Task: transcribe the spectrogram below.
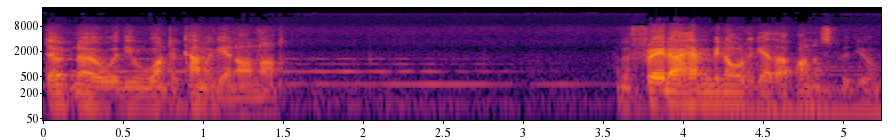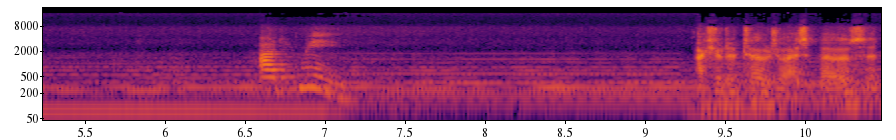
don't know whether you want to come again or not. I'm afraid I haven't been altogether honest with you. How do you mean? I should have told you, I suppose, that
